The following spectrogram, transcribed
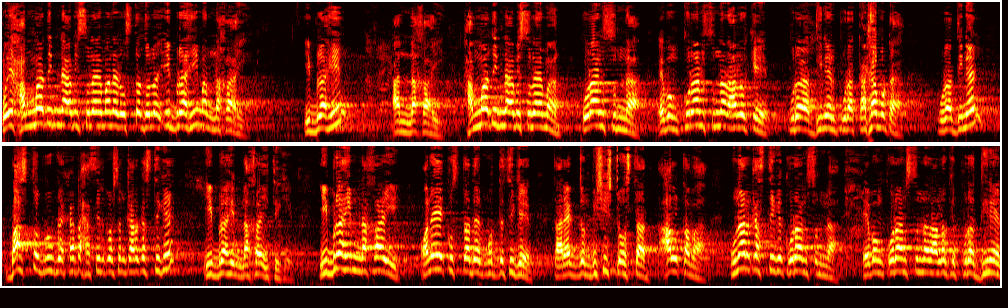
ওই হাম্মাদ ইবনে আবি সুলাইমানের উস্তাদ হলো ইব্রাহিম আর নাখাই ইব্রাহিম আর নাখাই হাম্মাদ ইবনে আবি সুলাইমান কোরআন সুন্না এবং কোরআন সুন্নার আলোকে পুরা দিনের পুরা কাঠামোটা, পুরা দিনের বাস্তব রূপরেখাটা হাসিল করছেন কার কাছ থেকে? ইব্রাহিম নাখাই থেকে। ইব্রাহিম নাখাই অনেক উস্তাদের মধ্যে থেকে তার একজন বিশিষ্ট ওস্তাদ আলকামা, উনার কাছ থেকে কোরআন সুন্না এবং কোরআন সুন্নার আলোকে পুরা দিনের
